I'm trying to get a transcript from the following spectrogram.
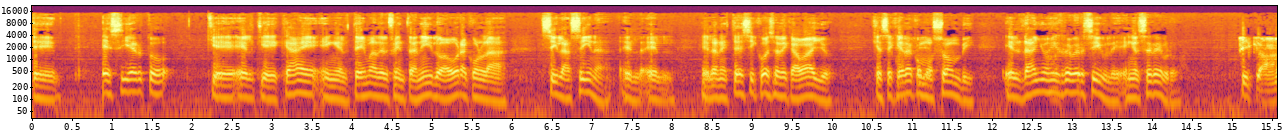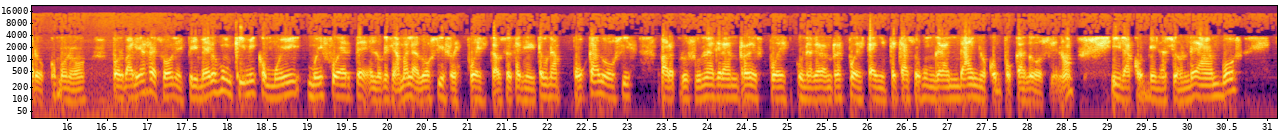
Eh, es cierto que el que cae en el tema del fentanilo ahora con la silacina, el, el, el anestésico ese de caballo, que se queda como zombie, el daño es irreversible en el cerebro. Sí, claro, cómo no, por varias razones. Primero es un químico muy muy fuerte en lo que se llama la dosis respuesta, o sea, se necesita una poca dosis para producir una gran respuesta, una gran respuesta, en este caso es un gran daño con poca dosis, ¿no? Y la combinación de ambos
